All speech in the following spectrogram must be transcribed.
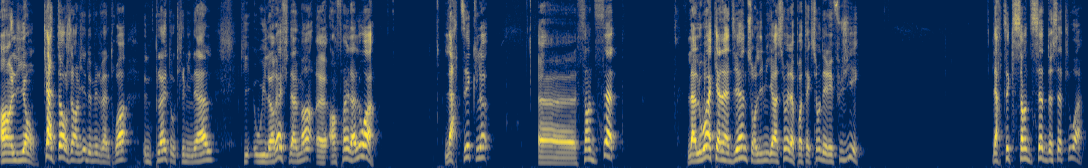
en Lyon. 14 janvier 2023, une plainte au criminel où il aurait finalement euh, enfreint la loi. L'article euh, 117, la loi canadienne sur l'immigration et la protection des réfugiés. L'article 117 de cette loi.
